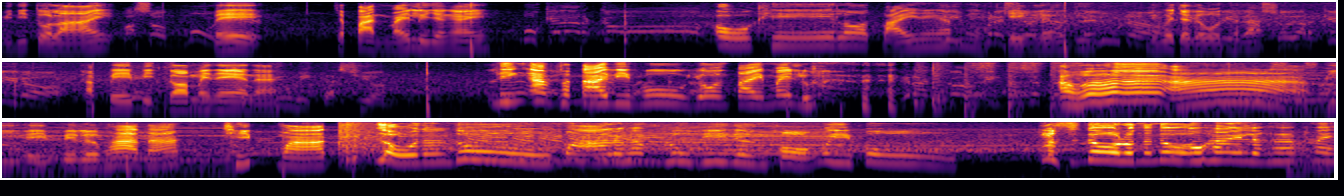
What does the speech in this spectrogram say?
วินิตัวร้าย เป้จะปั่นไหมหรือยังไง โอเครอดไปนะครับเนี่ยเก่งเลยเมื่อกี้ นึกว่าจะโดนซะแล้วถ้าเปบิดก็ไม่แน่นะ ลิงอัพสไตล์วีฟูโยนไปไม่หลุดเอาเฮ้ยอ่าบีเอเฟเลอร์พลาดนะ ชิปมาโรนัลโดมาแล้วครับ ลูกที่หนึ่งของวีฟูกรสโดโรนัลโดเอาให้แล้วครับแม่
